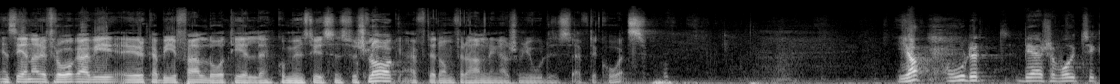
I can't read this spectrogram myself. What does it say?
en senare fråga. Vi yrkar bifall då till kommunstyrelsens förslag efter de förhandlingar som gjordes efter KS. Ja, ordet begärs av Wojciech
